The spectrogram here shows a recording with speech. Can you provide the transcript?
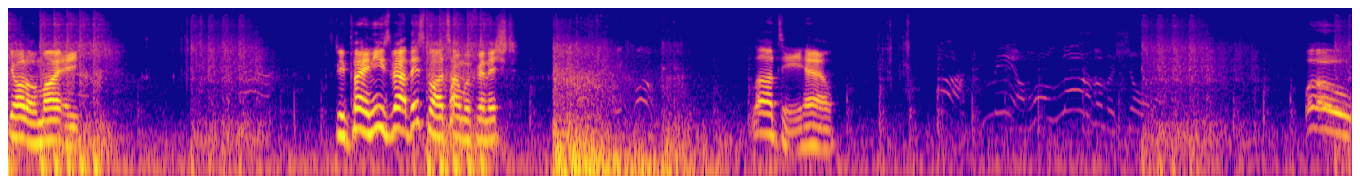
God almighty. Be playing news about this by the time we're finished. Bloody hell. Whoa.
